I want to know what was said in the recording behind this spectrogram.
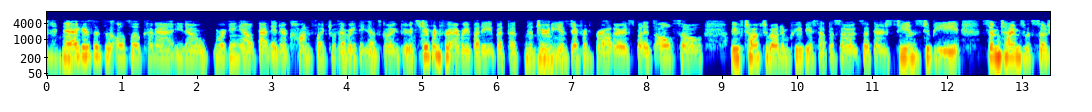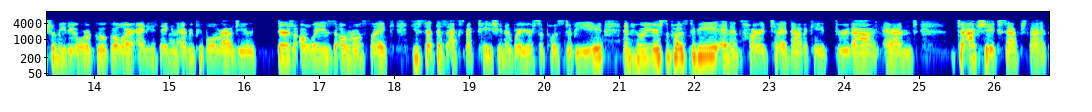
Mm-hmm. I guess it's also kind of, you know, working out that inner conflict with everything that's going through. It's different for everybody, but that the mm-hmm. journey is different for others. But it's also, we've talked about in previous episodes that there seems to be sometimes with social media or Google or anything and every people around you, there's always almost like you set this expectation of where you're supposed to be and who you're supposed to be. And it's hard to navigate through that and to actually accept that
